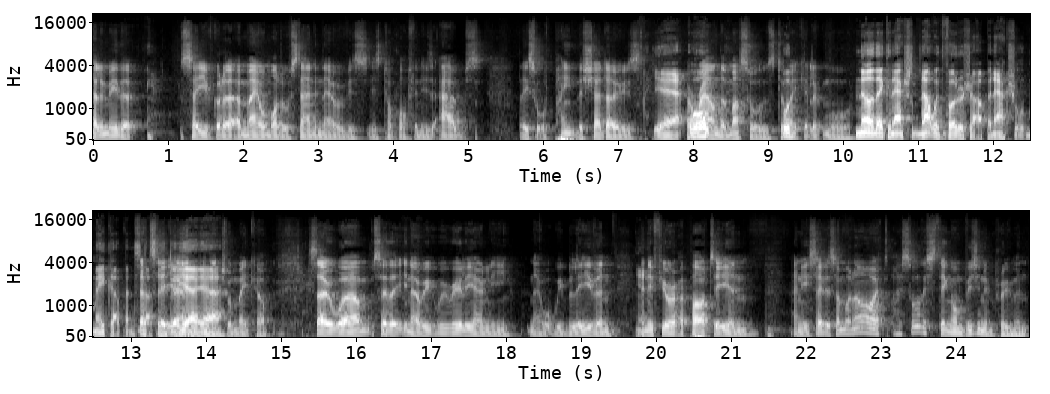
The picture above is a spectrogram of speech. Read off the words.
telling me that say you've got a, a male model standing there with his, his top off and his abs they sort of paint the shadows Yeah. around the muscles to well- make it look more no, they can actually not with Photoshop and actual makeup and stuff. that's They it do. yeah yeah, yeah. actual makeup so um so that you know we, we really only know what we believe and and if you're at a party and and you say to someone oh I, I saw this thing on vision improvement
